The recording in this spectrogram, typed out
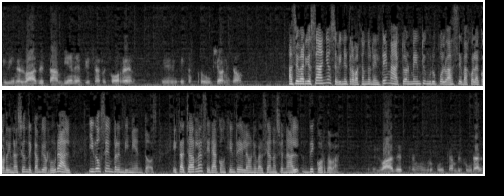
que viene al valle también empiece a recorrer eh, estas producciones, ¿no? Hace varios años se viene trabajando en el tema. Actualmente un grupo lo hace bajo la coordinación de Cambio Rural y 12 emprendimientos. Esta charla será con gente de la Universidad Nacional de Córdoba. En el Valle tenemos un grupo de Cambio Rural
